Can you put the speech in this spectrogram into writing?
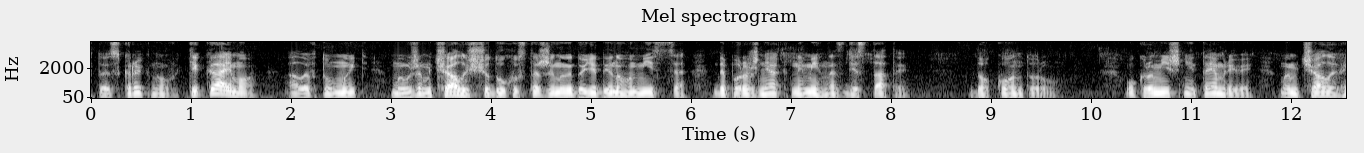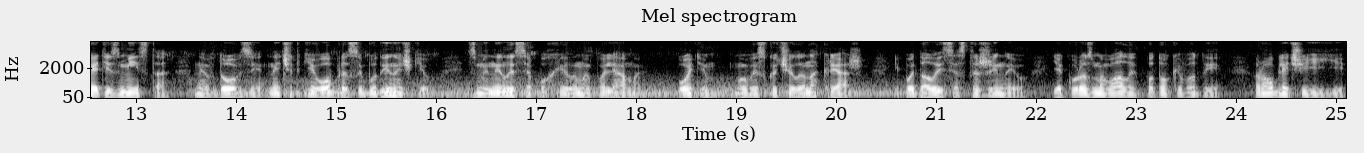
Хтось крикнув Тікаймо! Але в ту мить ми вже мчали щодуху стежиною до єдиного місця, де порожняк не міг нас дістати до контуру. У кромішній темряві ми мчали геть із міста. Невдовзі нечіткі обриси будиночків змінилися похилими полями. Потім ми вискочили на кряж і подалися стежиною, яку розмивали потоки води, роблячи її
